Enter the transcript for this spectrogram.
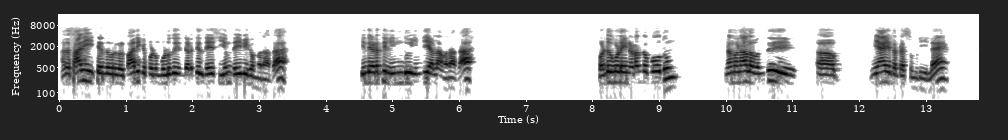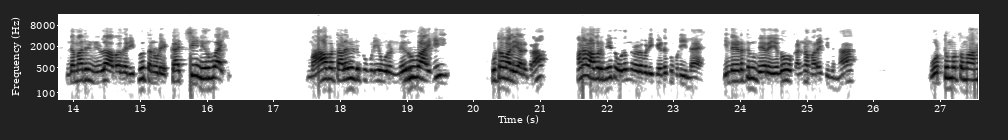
அந்த சாதியை சேர்ந்தவர்கள் பாதிக்கப்படும் பொழுது இந்த இடத்தில் தேசியம் தெய்வீகம் வராதா? இந்த இடத்தில் இந்து இந்தியா எல்லாம் வராதா? படுகொலை நடந்த போதும் நம்மனால வந்து ஆஹ், நியாயத்தை பேச முடியல. இந்த மாதிரி நில அபகரிப்பு தன்னுடைய கட்சி நிர்வாகி மாவட்ட அளவில் இருக்கக்கூடிய ஒரு நிர்வாகி குற்றவாளியா இருக்கிறான். ஆனால் அவர் மீது ஒழுங்கு நடவடிக்கை எடுக்க முடியல. இந்த இடத்திலும் வேற ஏதோ கண்ணை மறைக்குதுன்னா ஒட்டுமொத்தமாக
